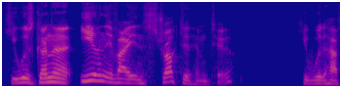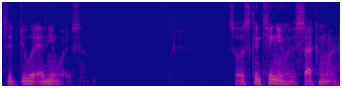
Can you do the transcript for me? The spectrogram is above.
he was gonna, even if I instructed him to, he would have to do it anyways. So let's continue with the second one.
